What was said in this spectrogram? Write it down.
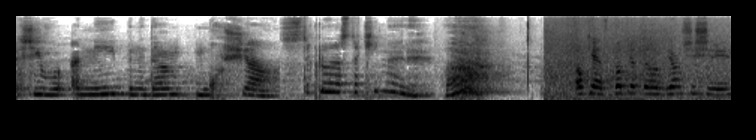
תקשיבו, אני בן אדם מוכשר. תסתכלו על הסדקים האלה. אה! אוקיי, אז בוקר טוב, יום שישי,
